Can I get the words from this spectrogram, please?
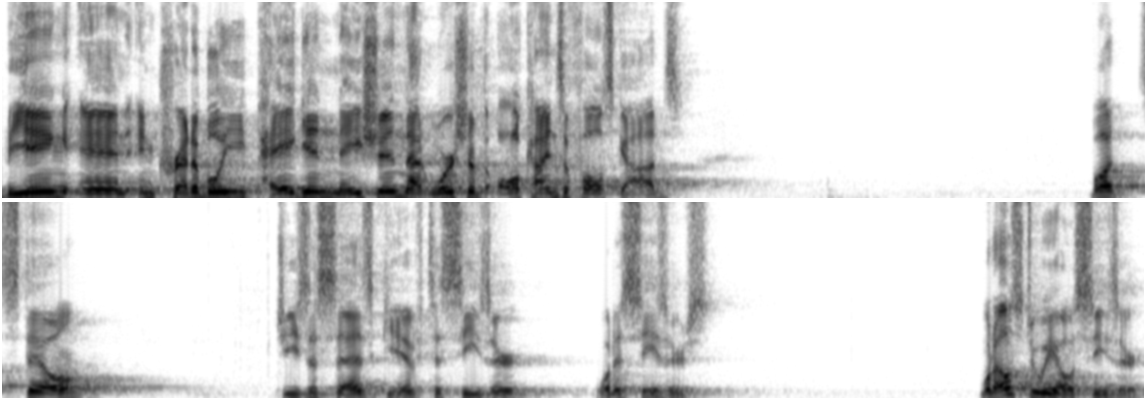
being an incredibly pagan nation that worshiped all kinds of false gods. But still, Jesus says, Give to Caesar what is Caesar's. What else do we owe Caesar?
